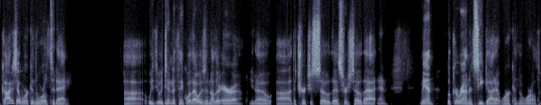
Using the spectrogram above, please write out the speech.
God is at work in the world today uh, we we tend to think, well, that was another era. You know, uh, the church is so this or so that, and man, look around and see God at work in the world.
